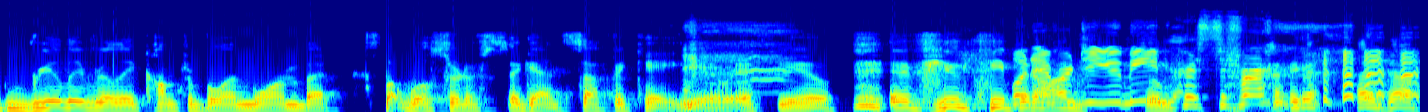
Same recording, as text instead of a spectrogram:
really really comfortable and warm but but will sort of again suffocate you if you if you keep it. whatever do you mean christopher? I, I,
